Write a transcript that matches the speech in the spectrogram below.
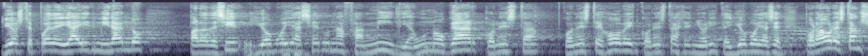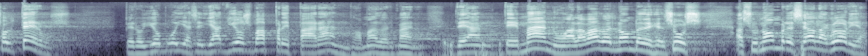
Dios te puede ya ir mirando para decir, yo voy a hacer una familia, un hogar con, esta, con este joven, con esta señorita, yo voy a hacer. Por ahora están solteros, pero yo voy a hacer, ya Dios va preparando, amado hermano, de antemano, alabado el nombre de Jesús, a su nombre sea la gloria.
